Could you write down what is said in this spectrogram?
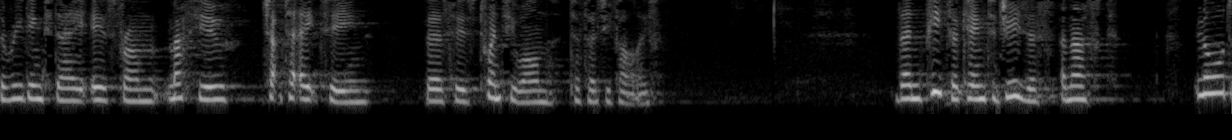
The reading today is from Matthew chapter 18, verses 21 to 35. Then Peter came to Jesus and asked, Lord,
